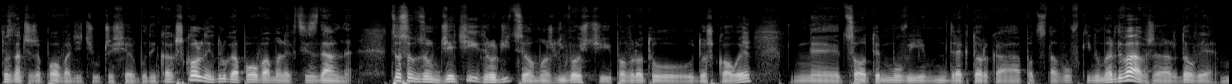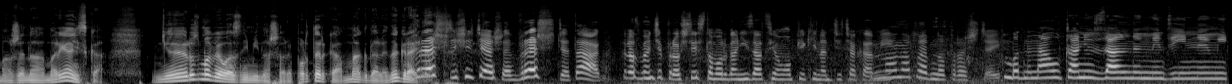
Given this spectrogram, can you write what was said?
To znaczy, że połowa dzieci uczy się w budynkach szkolnych, druga połowa ma lekcje zdalne. Co sądzą dzieci i ich rodzice o możliwości powrotu do szkoły? Y, Co o tym mówi dyrektorka podstawówki numer 2 w Żerardowie, Marzena Mariańska. Y, Rozmawiała z nimi nasza reporterka Magdalena Grajda. Wreszcie się cieszę, wreszcie, tak. Teraz będzie prościej z tą organizacją opieki nad dzieciakami. No na pewno prościej. Bo na nauczaniu zdalnym między innymi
